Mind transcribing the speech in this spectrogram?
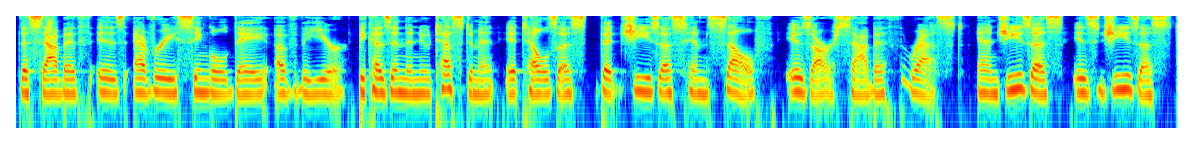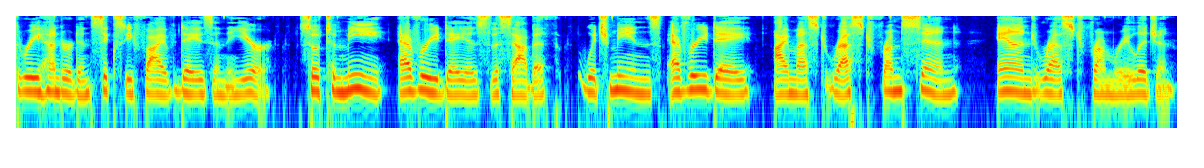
the Sabbath is every single day of the year because in the New Testament it tells us that Jesus himself is our Sabbath rest. And Jesus is Jesus 365 days in the year. So to me, every day is the Sabbath, which means every day I must rest from sin and rest from religion.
